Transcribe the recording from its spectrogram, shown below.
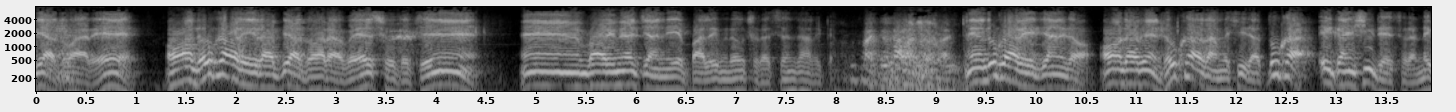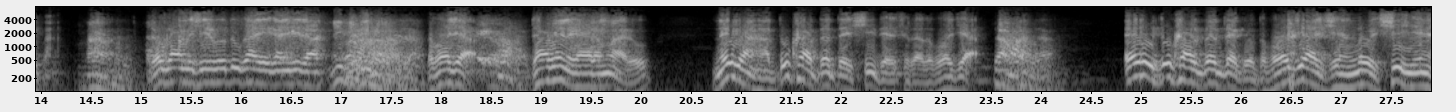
ပြတ်သွားတယ်။ဩဒုက္ခတွေသာပြတ်သွားတာပဲဆိုသဖြင့်အင်းဘာတွေများကြံနေပါလိမ့်မလို့ဆိုတာစဉ်းစားလိုက်တာဒုက္ခဒုက္ခပါဗျာ။အင်းဒုက္ခတွေကြံနေတော့ဩဒါဖြင့်ဒုက္ခသာမရှိတာဒုက္ခဧကံရှိတယ်ဆိုတာနိဗ္ဗာန်မှန်ပါဒုက္ခမရှိဘူးဒုက္ခဧကံရှိတာနိဗ္ဗာန်ပါဗျာသဘောကျဒါဖြင့်ဒကာရမတို့နိဗ္ဗာန်ဟာဒုက္ခတတ်တဲ့ရှိတယ်ဆိုတာသဘောကျမှန်ပါဗျာအဲ့ဒီဒုက္ခတတ်တဲ့ကိုသဘောကျရင်လို့ရှိရင်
